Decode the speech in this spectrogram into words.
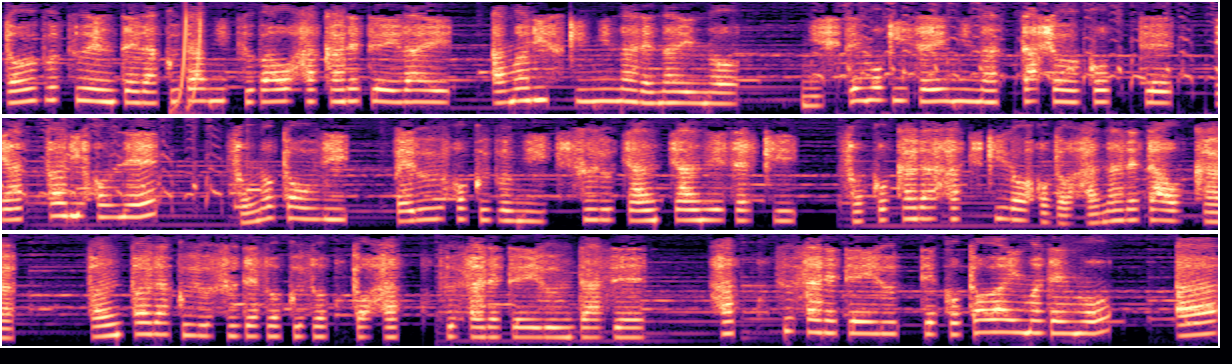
動物園でラクダに唾を吐かれて以来、あまり好きになれないの。にしても犠牲になった証拠って、やっぱり骨？その通り、ペルー北部に位置するチャンチャン遺跡、そこから8キロほど離れた丘、パンパラクルスで続々と発掘されているんだぜ。発掘されているってことは今でも？ああ、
